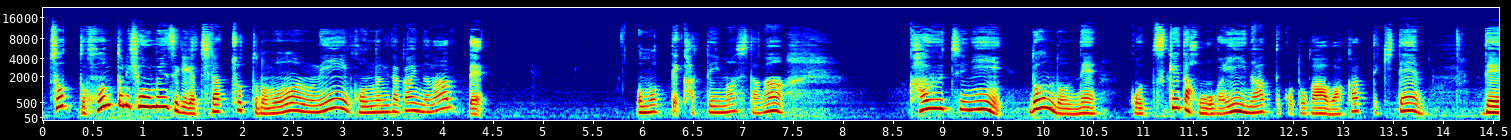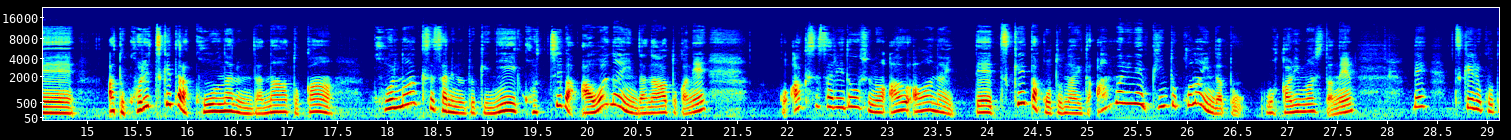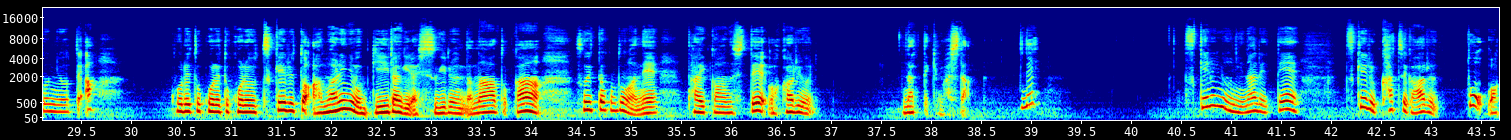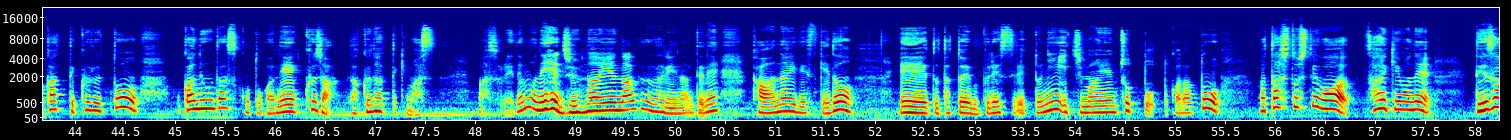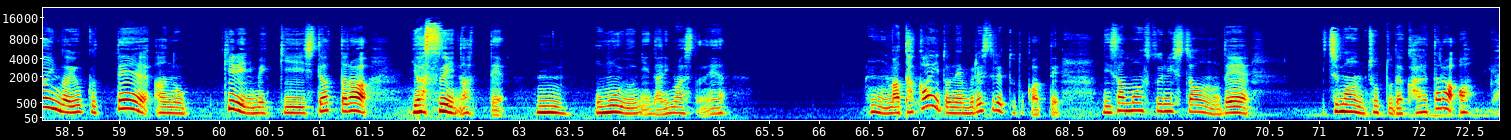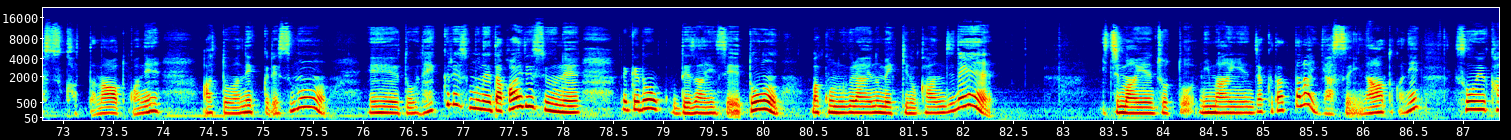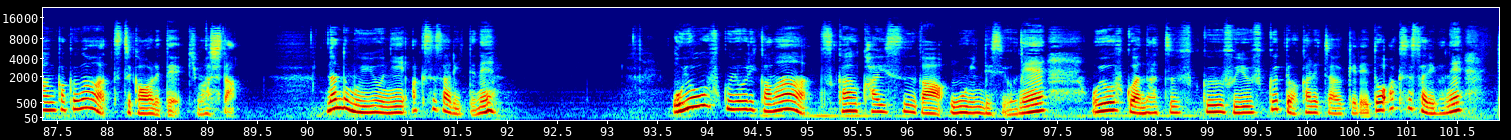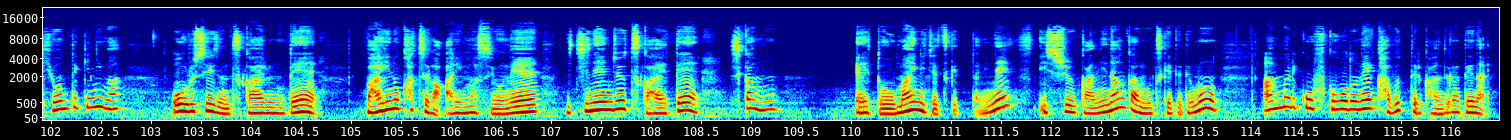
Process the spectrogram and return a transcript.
ちょっと本当に表面積がちらっちょっとのものなのに、こんなに高いんだなって思って買っていましたが、買ううちにどんどんね、こうつけた方がいいなってことが分かってきて、で、あとこれつけたらこうなるんだなとか、このアクセサリーの時にこっちが合わないんだなとかね、こうアクセサリー同士の合う合わないってつけたことないとあんまりねピンとこないんだと分かりましたね。で、つけることによって、あ、これとこれとこれをつけるとあまりにもギラギラしすぎるんだなとか、そういったことがね、体感して分かるようになってきました。ね。つけるのに慣れて、つける価値があると分かってくると、お金を出すことがね、苦じゃなくなってきます。まあそれでもね、10万円のアクセサリーなんてね、買わないですけど、えっ、と、例えばブレスレットに1万円ちょっととかだと、私としては最近はね、デザインが良くって、あの、綺麗にメッキしてあったら安いなって、うん、思うようになりましたね。うん、まあ高いとね、ブレスレットとかって2、3万普通にしちゃうので、1万ちょっとで買えたら、あ、安かったなとかね。あとはネックレスも、えっ、と、ネックレスもね、高いですよね。だけど、デザイン性と、まあ、このぐらいのメッキの感じで、1万円ちょっと、2万円弱だったら安いなとかね。そういう感覚が培われてきました。何度も言うように、アクセサリーってね、お洋服よりかは使う回数が多いんですよね。お洋服は夏服、冬服って分かれちゃうけれど、アクセサリーはね、基本的にはオールシーズン使えるので、倍の価値がありますよね。一年中使えて、しかも、えっ、と、毎日つけてたりね、一週間に何回もつけてても、あんまりこう服ほどね、被ってる感じが出ない。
